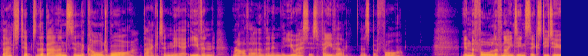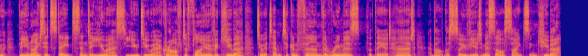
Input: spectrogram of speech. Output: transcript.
that tipped the balance in the Cold War back to near even, rather than in the US's favor, as before. In the fall of 1962, the United States sent a US U 2 aircraft to fly over Cuba to attempt to confirm the rumors that they had heard about the Soviet missile sites in Cuba.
